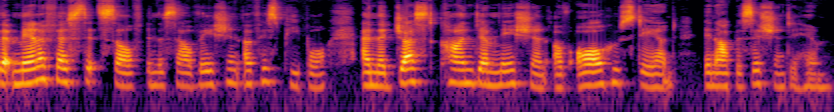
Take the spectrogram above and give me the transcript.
that manifests itself in the salvation of his people and the just condemnation of all who stand in opposition to him.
